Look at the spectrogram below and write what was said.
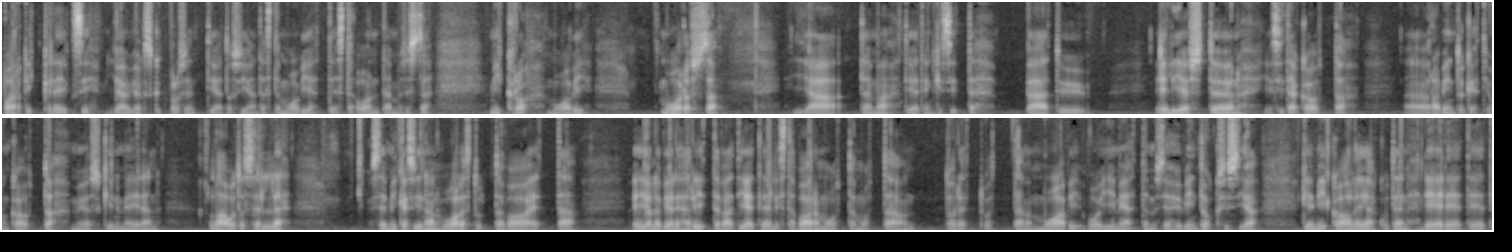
partikkeleiksi ja 90 prosenttia tosiaan tästä muovijätteestä on tämmöisessä mikromuovimuodossa ja tämä tietenkin sitten päätyy eliöstöön ja sitä kautta ravintoketjun kautta myöskin meidän lautaselle. Se, mikä siinä on huolestuttavaa, että ei ole vielä ihan riittävää tieteellistä varmuutta, mutta on todettu, että tämä muovi voi imeä tämmöisiä hyvin toksisia kemikaaleja, kuten DDT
